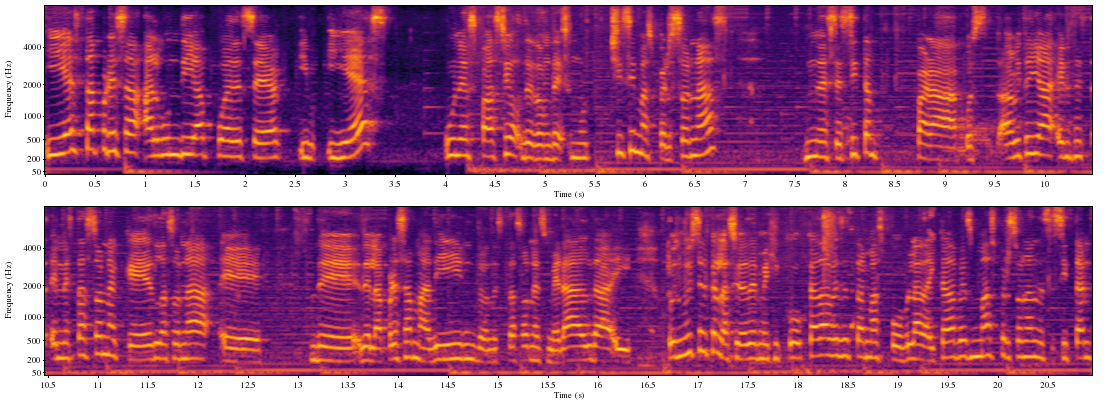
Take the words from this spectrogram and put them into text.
Y esta presa algún día puede ser y, es un espacio de donde muchísimas personas necesitan para, pues ahorita ya en, esta zona que es la zona eh, de, la presa Madín, donde está zona Esmeralda y pues muy cerca de la Ciudad de México, cada vez está más poblada y cada vez más personas necesitan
